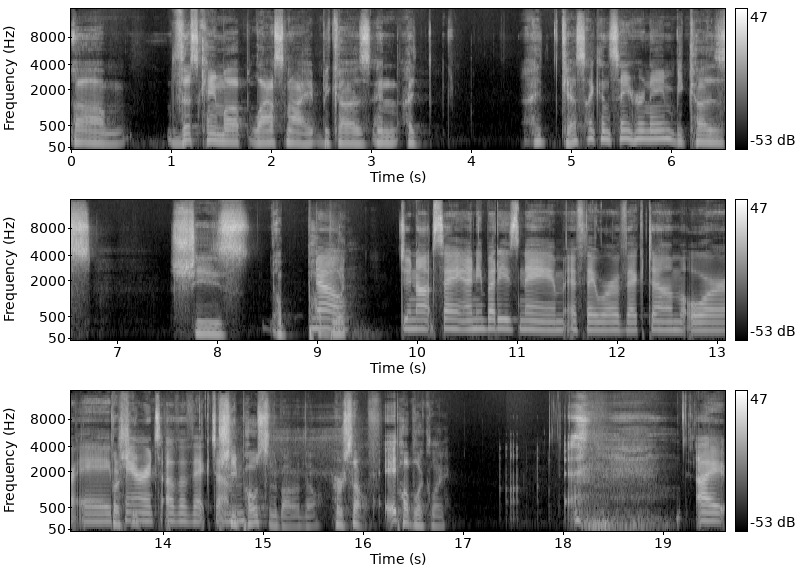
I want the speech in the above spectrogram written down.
um, this came up last night because, and I, I guess I can say her name because she's a public. No. Do not say anybody's name if they were a victim or a But she- parent of a victim. She posted about it though herself It- publicly. I,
